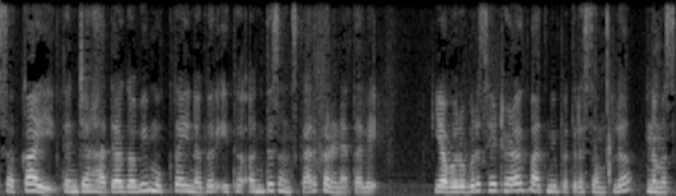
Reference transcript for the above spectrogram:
सकाळी त्यांच्या राहत्या गावी मुक्ताईनगर इथं अंत्यसंस्कार करण्यात आले. याबरोबरच हे ठळक बातमीपत्र संपलं. नमस्कार.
